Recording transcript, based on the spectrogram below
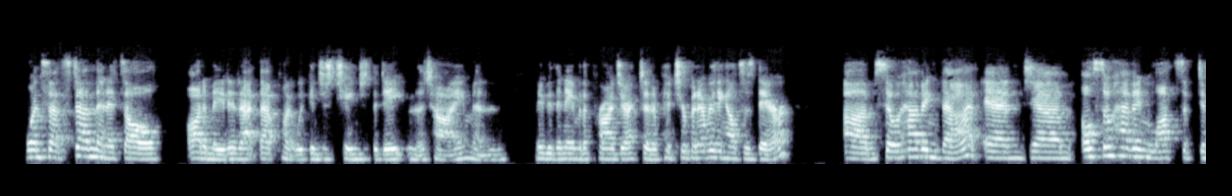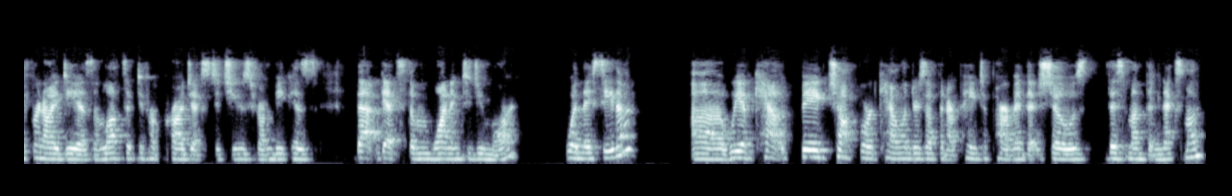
once that's done, then it's all automated. At that point, we can just change the date and the time and maybe the name of the project and a picture, but everything else is there. Um, so having that and um, also having lots of different ideas and lots of different projects to choose from because that gets them wanting to do more when they see them. Uh, we have cal- big chalkboard calendars up in our paint department that shows this month and next month,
